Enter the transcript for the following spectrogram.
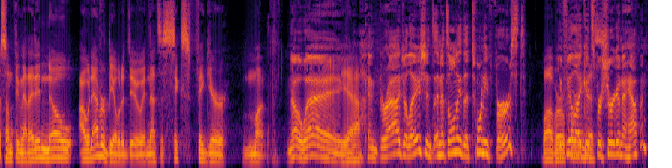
something that I didn't know I would ever be able to do. And that's a six figure month. No way. Yeah. Congratulations. And it's only the 21st? Well, we you feel like it's for sure going to happen?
